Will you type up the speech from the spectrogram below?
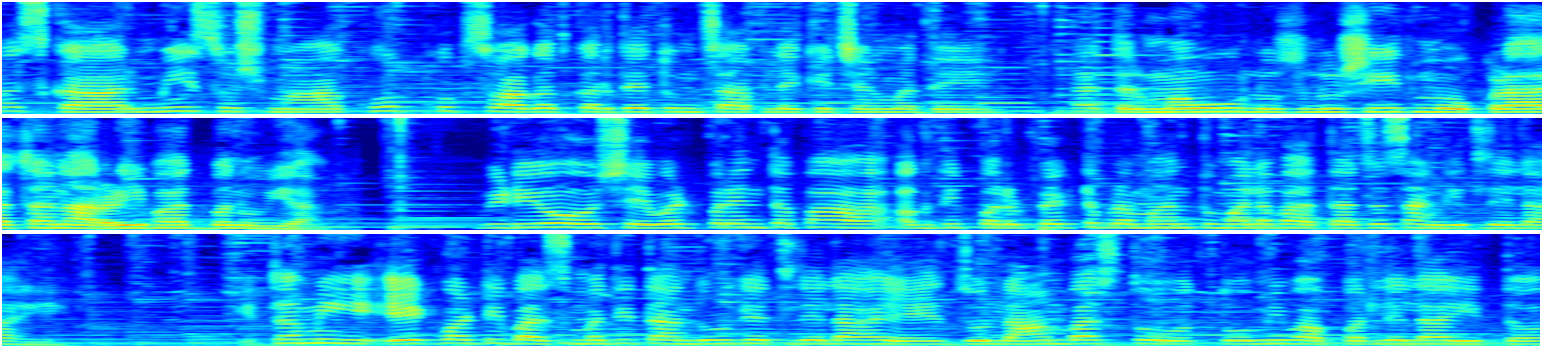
नमस्कार मी सुषमा. खूप खूप स्वागत करते तुमचं आपल्या किचनमध्ये. तर मऊ लुसलुशीत मोकळा असा नारळी भात बनवूया. व्हिडिओ शेवटपर्यंत पहा. अगदी परफेक्ट प्रमाण तुम्हाला भाताचं सांगितलेलं आहे. इथं मी एक वाटी बासमती तांदूळ घेतलेला आहे. जो लांब असतो तो मी वापरलेला आहे इथं.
